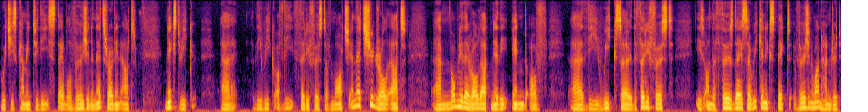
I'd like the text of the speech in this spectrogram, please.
which is coming to the stable version, and that's rolling out next week, uh, the week of the 31st of March, and that should roll out. Um, normally, they roll out near the end of uh, the week, so the 31st is on the Thursday, so we can expect version 100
